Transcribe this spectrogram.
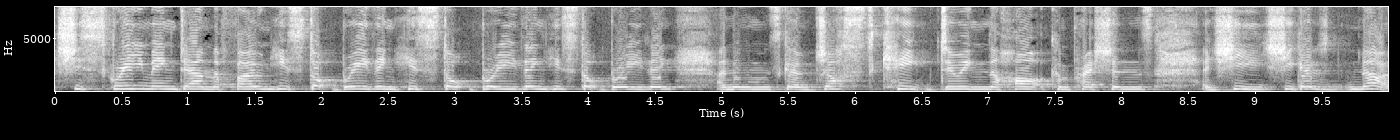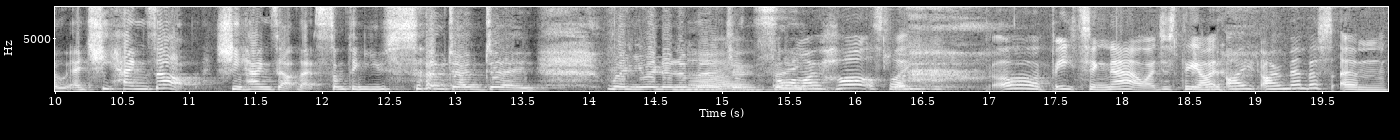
She's screaming down the phone, He's stopped breathing, he's stopped breathing, he's stopped breathing. And the woman's going, Just keep doing the heart compressions. And she, she goes, No. And she hangs up. She hangs up. That's something you so don't don't do when you're in an no. emergency. Oh, my heart's like oh beating now. I just think I, I, I remember um,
